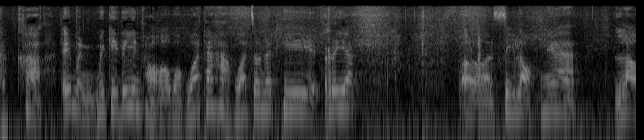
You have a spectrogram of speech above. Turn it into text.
ครับค่ะเอ๊ะเหมือนเมื่อกี้ได้ยินผอบอกว่าถ้าหากว่าเจ้าหน้าที่เรียกซีล็อกเนี่ย เรา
